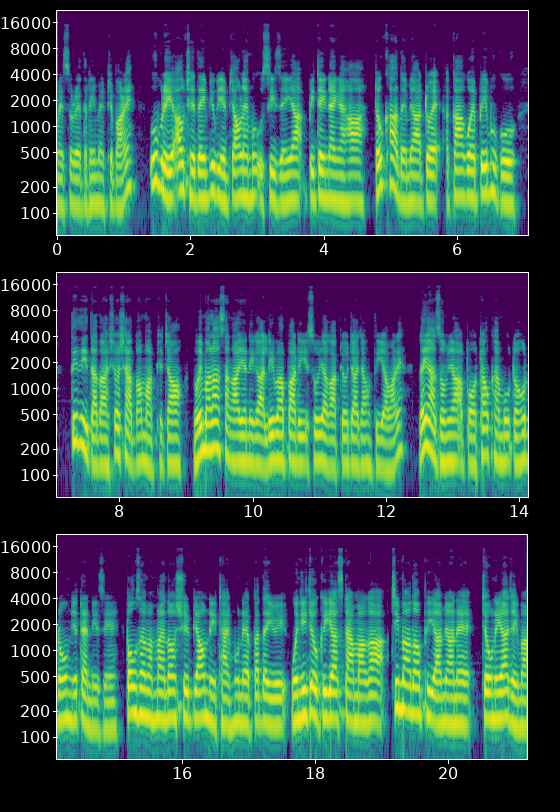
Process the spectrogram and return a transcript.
မယ်ဆိုတဲ့သတင်းပဲဖြစ်ပါတယ်။ဥပဒေအောက်ခြေသိမ်းပြုပြင်ပြောင်းလဲမှုအစီအစဉ်အရဗြိတိန်နိုင်ငံဟာဒုက္ခသည်များအတွက်အကာအကွယ်ပေးမှုကို တည်တည်တာတာလျှော့ချသွားမှာဖြစ်ကြောင်းနိုဝင်ဘာလ15ရက်နေ့ကလေဘာပါတီအစိုးရကပြောကြားကြောင်းသိရပါတယ်။လက်ရစုံများအပေါ်ထောက်ခံမှုတဟုတ်တုံးမြင့်တက်နေစဉ်ပုံစံမမှန်သောရွှေပြောင်းနေထိုင်မှုနဲ့ပတ်သက်၍ဝန်ကြီးချုပ်ကီယာစတာမာကကြီးမားသောဖိအားများနဲ့ကြုံနေရချိန်မှာ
